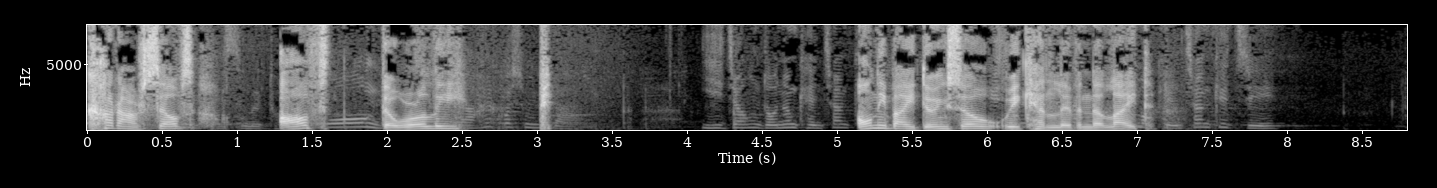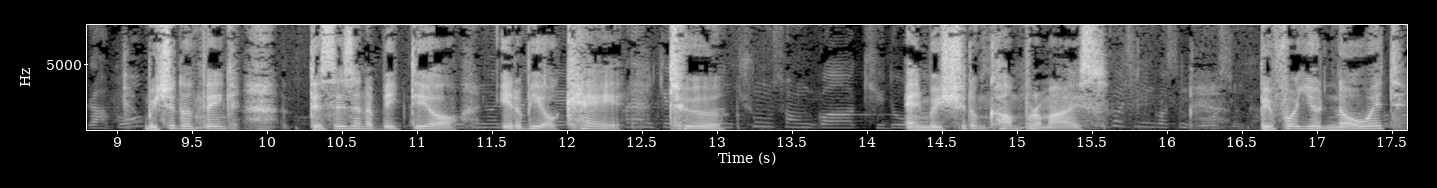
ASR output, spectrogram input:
cut ourselves off the worldly only by doing so, we can live in the light. We shouldn't think this isn't a big deal, it'll be okay to, and we shouldn't compromise. Before you know it,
